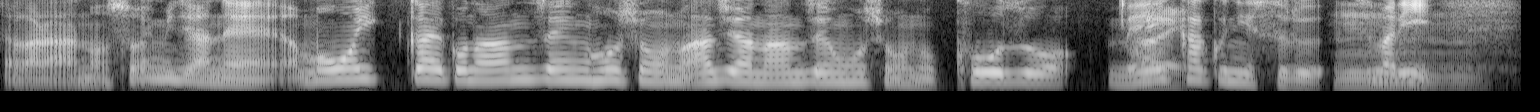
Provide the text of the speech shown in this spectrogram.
だから、あの、そういう意味ではね、もう一回この安全保障の、アジアの安全保障の構図を明確にする。はい、つまり、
